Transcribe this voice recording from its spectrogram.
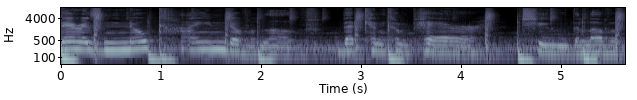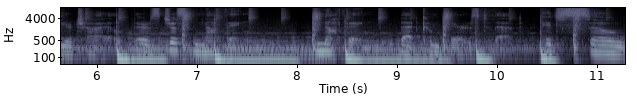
There is no kind of love that can compare to the love of your child. There's just nothing, nothing that compares to that. It's so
